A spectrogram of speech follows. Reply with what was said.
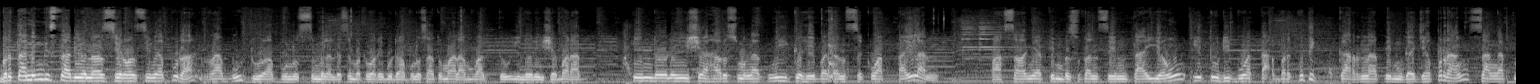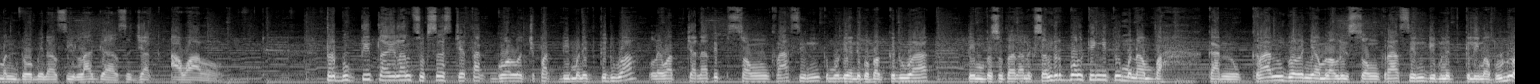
Bertanding di Stadion Nasional Singapura Rabu 29 Desember 2021 malam waktu Indonesia Barat Indonesia harus mengakui kehebatan sekuat Thailand Pasalnya tim besutan Sintayong itu dibuat tak berkutik karena tim Gajah Perang sangat mendominasi laga sejak awal. Terbukti Thailand sukses cetak gol cepat di menit kedua lewat Canatip Song Krasin kemudian di babak kedua tim besutan Alexander Polking itu menambah menambahkan kran golnya melalui Song Krasin di menit ke-52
